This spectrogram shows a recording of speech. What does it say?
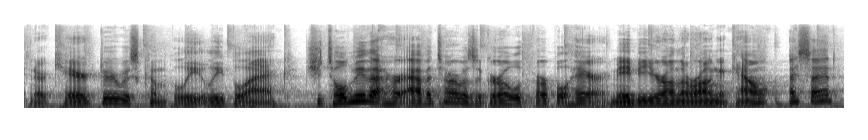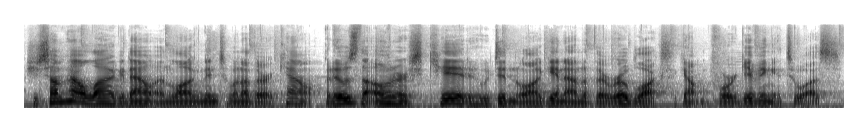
and her character was completely black. She told me that her avatar was a girl with purple hair. Maybe you're on the wrong account, I said. She somehow logged out and logged into another account, but it was the owner's kid who didn't log in out of their Roblox account before giving it to us.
